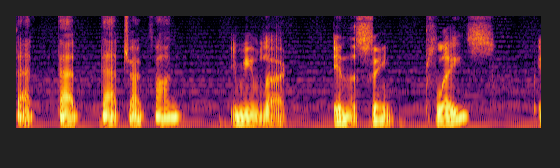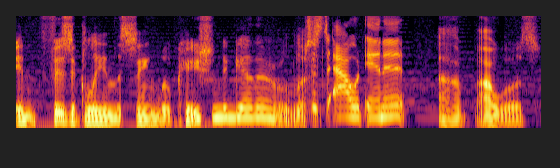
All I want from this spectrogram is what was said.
that that that drug fog. You mean like in the same place? In physically in the same location together? Or like, Just out in it. uh, I was.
